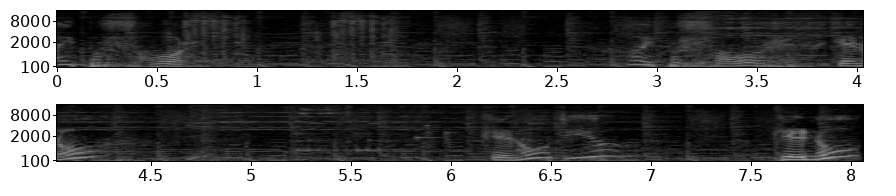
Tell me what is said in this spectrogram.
¡Ay, por favor! ¡Ay, por favor! ¿Que no? ¿Que no, tío? ¿Que no?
